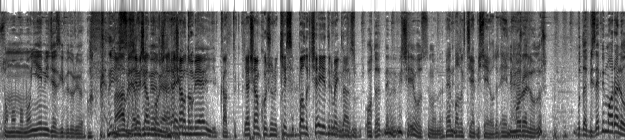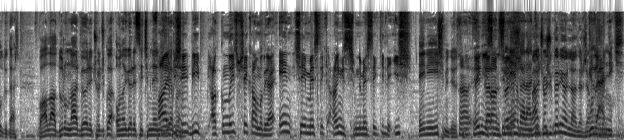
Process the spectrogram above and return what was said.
somon momon yiyemeyeceğiz gibi duruyor ne İşsiz yapacağız yaşam bilmiyorum koçları yani. Yaşam ko- ekonomiye kattık. Yaşam koçunu kesip balıkçıya yedirmek lazım. o da değil mi bir şey olsun ona Hem balıkçıya bir şey olur. bir moral olur bu da bize bir moral oldu der valla durumlar böyle çocuklar ona göre seçimlerinizi Hayır yapın bir şey bir aklımda hiçbir şey kalmadı ya. En şey meslek hangisi şimdi meslek değil de iş. en iyi iş mi diyorsun Ha, En en, söyle. En garanti- Ben çocukları yönlendireceğim. güvenlik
